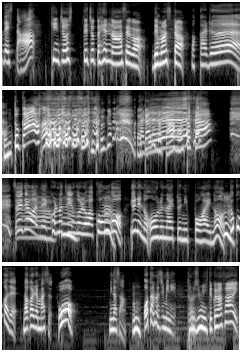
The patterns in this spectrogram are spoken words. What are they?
うでした？緊張してちょっと変な汗が出ました。わかる。本当か？わかるのか？本当か？それではねこのジングルは今後、ユニの「オールナイトニッポン愛」のうん。どこかで流れます、お！皆さん、うん。お楽しみに。楽しみにしてください。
